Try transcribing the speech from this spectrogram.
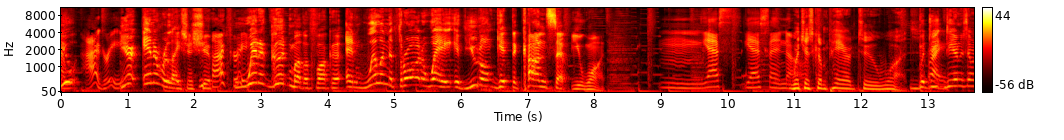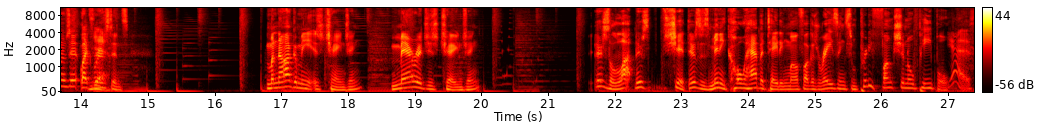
You I, agree You're in a relationship I agree. with a good motherfucker and willing to throw it away if you don't get the concept you want. Mm, yes yes and no. Which is compared to what? But do, you, Right. do you understand what I'm saying? Like, for Yeah. instance, monogamy is changing, marriage is changing. There's a lot, there's shit, there's as many cohabitating motherfuckers raising some pretty functional people. Yes,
